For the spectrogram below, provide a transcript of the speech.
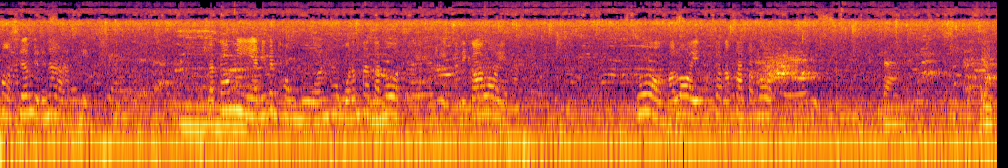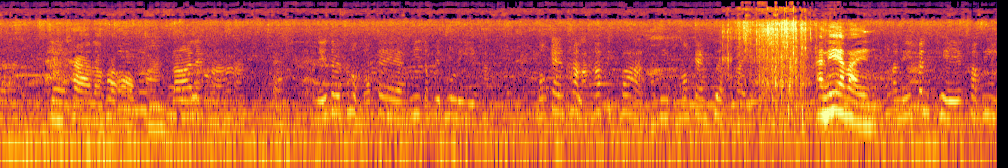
ของเชื่อมอยู่ได้นานอาทิตย์ แล้วก็มีอันนี้เป็นทองม้วนทองม้วนน้ำตาลตะโนดแท้พี่อันนี้ก็อร่อยค่ะหอมอร่อยทั้งจากน้ำตาลตะโนดแท้พี่จ้ะเดี๋ยวกินข้าวแล้วก็ออกมา ได้เลยค่ะจ้ะอันนี้จะเป็นขนมหม้อแกงที่จะเป็นบุรีค่ะหม้อแกงถาดละ50บาทค่ะพี่เป็นหม้อแกงเปลือกไข่ค่ะอันนี้อะไร อันนี้เป็นเค้กค่ะพี่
